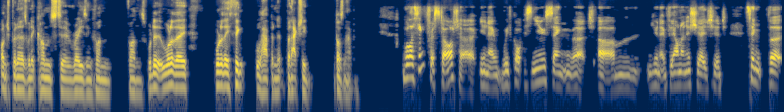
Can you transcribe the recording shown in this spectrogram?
entrepreneurs when it comes to raising fund funds? What do what do they what do they think will happen, but actually doesn't happen? Well, I think for a starter, you know, we've got this new thing that, um, you know, the uninitiated think that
